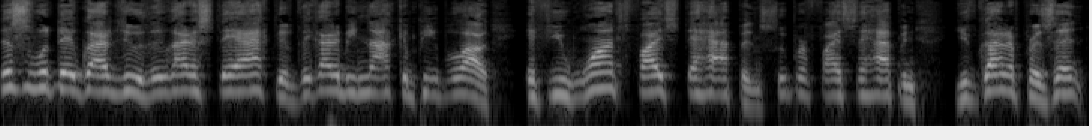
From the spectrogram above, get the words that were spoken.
this is what they've got to do. They've got to stay active. They've got to be knocking people out. If you want fights to happen, super fights to happen, you've got to present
